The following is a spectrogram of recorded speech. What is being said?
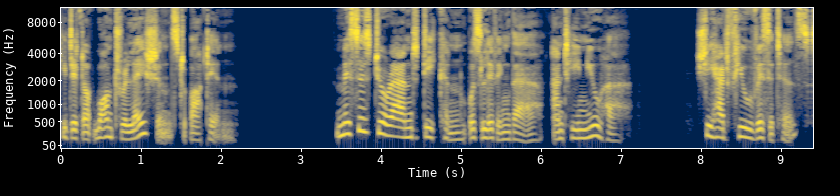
He did not want relations to butt in. Mrs. Durand Deacon was living there, and he knew her. She had few visitors,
